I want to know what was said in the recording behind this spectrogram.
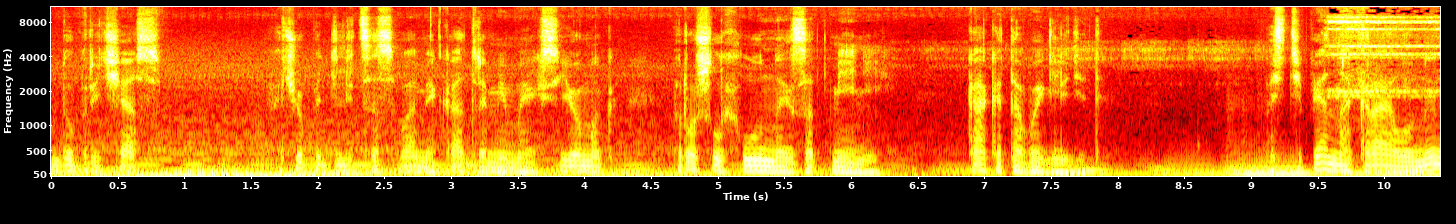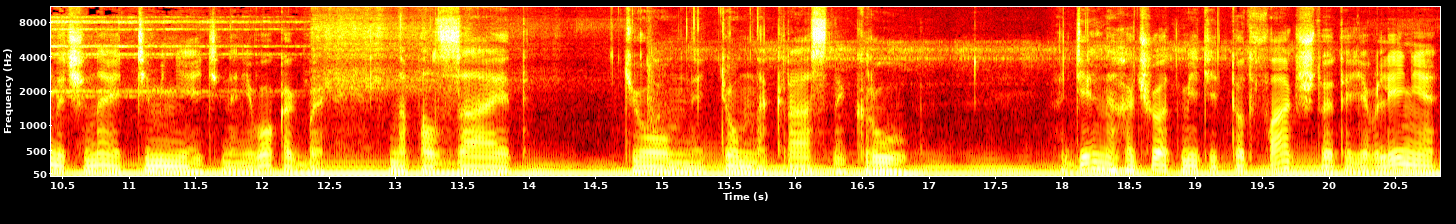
Добрый час. Хочу поделиться с вами кадрами моих съемок прошлых лунных затмений. Как это выглядит? Постепенно край Луны начинает темнеть, на него как бы наползает темный, темно-красный круг. Отдельно хочу отметить тот факт, что это явление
